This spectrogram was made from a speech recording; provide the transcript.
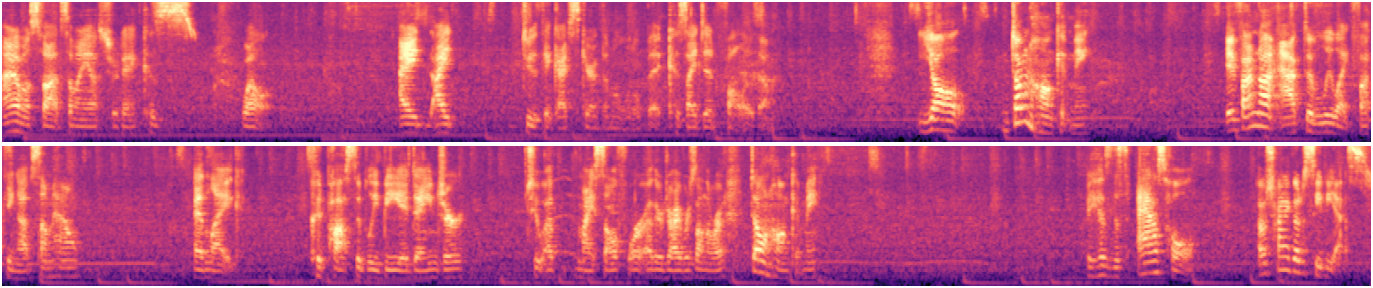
I almost fought someone yesterday because, well, I I do think I scared them a little bit because I did follow them. Y'all, don't honk at me. If I'm not actively like fucking up somehow, and like could possibly be a danger to uh, myself or other drivers on the road, don't honk at me. Because this asshole, I was trying to go to CVS.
